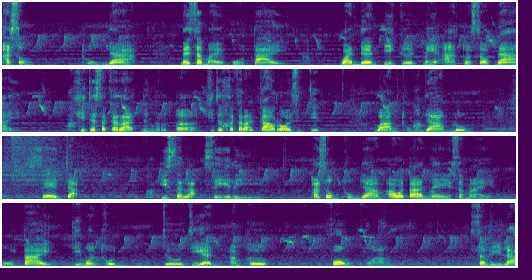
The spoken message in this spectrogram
พระสงฆ์ถุงยาบ ในสมัยอู่ใต้ วันเดือนปีเกิดไม่อาจตรวจสอบได้คริสตศักราชหนึ่งเอ่อคริสตศักราช917 วางถุงย่ามลง แสนจะอิสระเสรี พระสงฆ์ถุงย่ามอวตารในสมัยอูใต้ที่มณฑลเจ๋อเจียนอำเภอฟ่งหวางสรีละ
